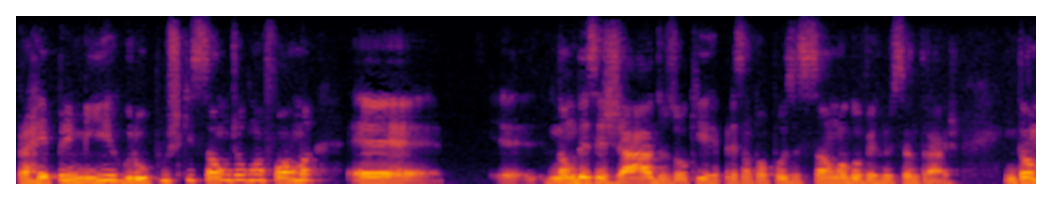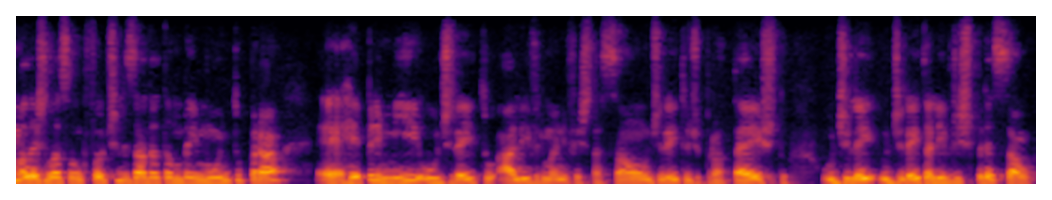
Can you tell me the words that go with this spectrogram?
para reprimir grupos que são, de alguma forma, é, é, não desejados ou que representam oposição a governos centrais. Então, é uma legislação que foi utilizada também muito para é, reprimir o direito à livre manifestação, o direito de protesto, o, o direito à livre expressão,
